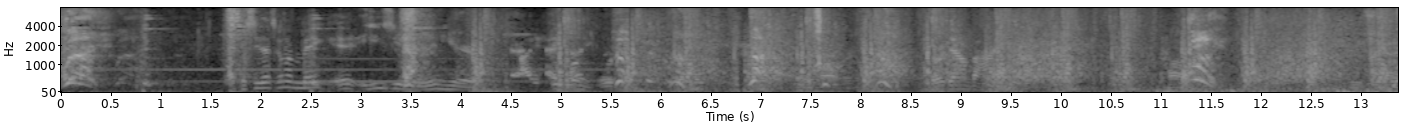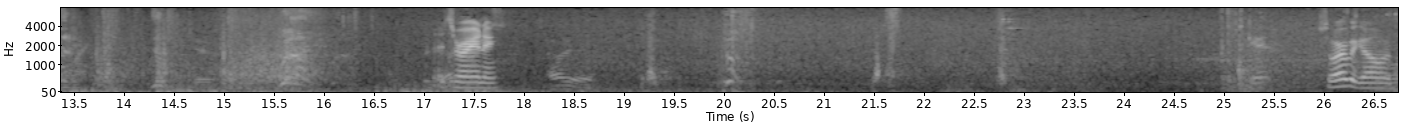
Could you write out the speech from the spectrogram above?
Yeah. But see, that's gonna make it easier in here. I, I at look, night. we're just- Go down behind you. Oh. It's raining. Oh yeah. Okay. So where are we going? So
